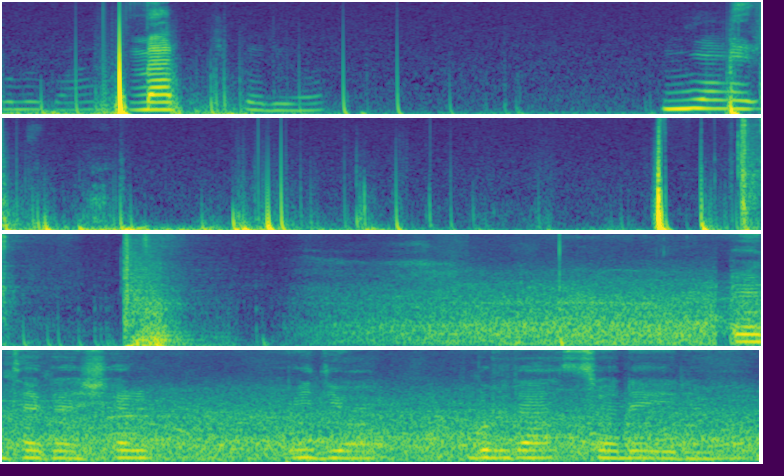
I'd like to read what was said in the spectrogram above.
Bunu da Mert çıkarıyor. Mert. Evet arkadaşlar video burada sona eriyor.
